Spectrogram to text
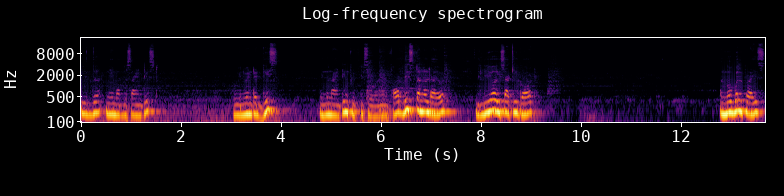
is the name of the scientist who invented this in the 1957 and for this tunnel diode the Leo Esaki got a Nobel Prize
